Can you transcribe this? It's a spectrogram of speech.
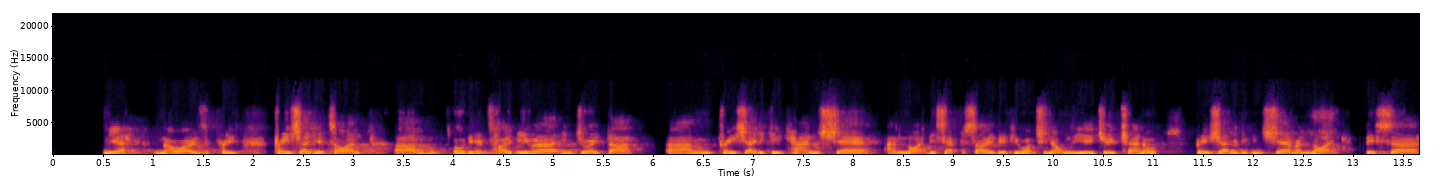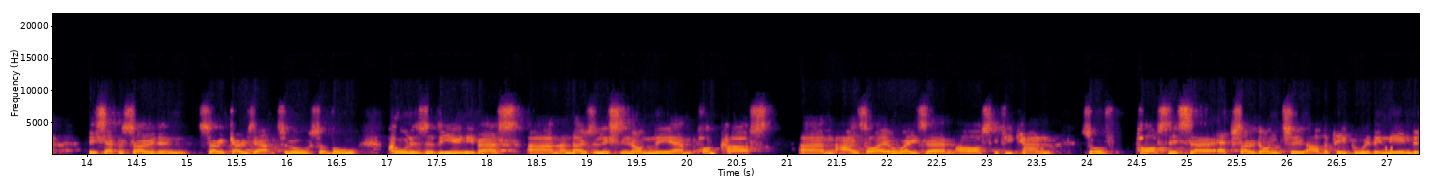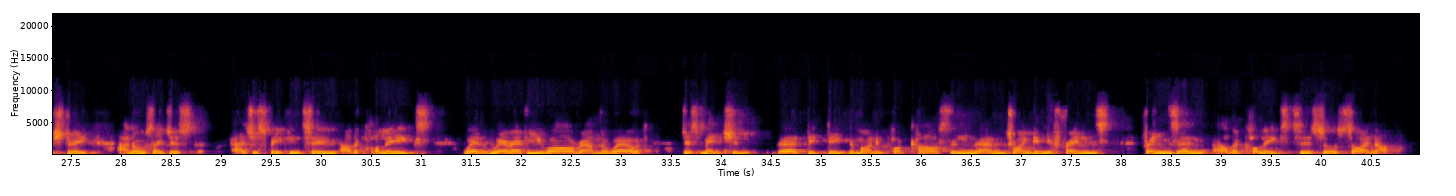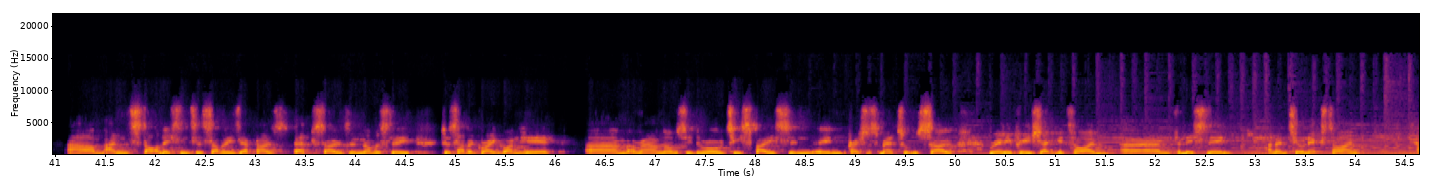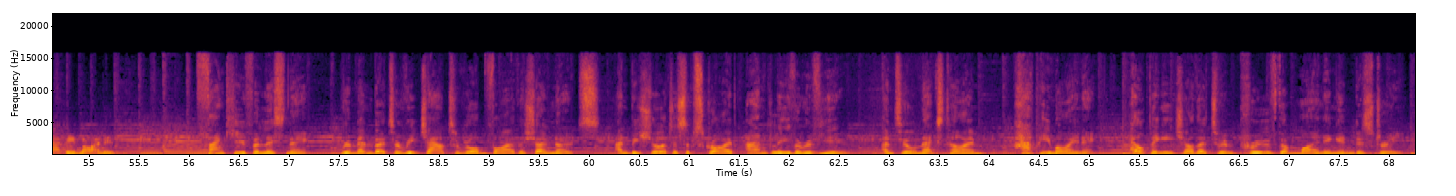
Yeah, no worries. appreciate your time, um, audience. Hope you uh, enjoyed that. Um, appreciate if you can share and like this episode. If you're watching it on the YouTube channel, appreciate if you can share and like this. Uh, this episode, and so it goes out to all sort of all corners of the universe. Um, and those are listening on the um, podcast, um, as I always um, ask, if you can sort of pass this uh, episode on to other people within the industry, and also just as you're speaking to other colleagues, where, wherever you are around the world, just mention uh, Dig Deep, the mining podcast, and and try and get your friends, friends and other colleagues to sort of sign up um, and start listening to some of these episodes. And obviously, just had a great one here um, around obviously the royalty space in, in precious metals. So, really appreciate your time um, for listening. And until next time, happy mining. Thank you for listening. Remember to reach out to Rob via the show notes and be sure to subscribe and leave a review. Until next time, happy mining, helping each other to improve the mining industry.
